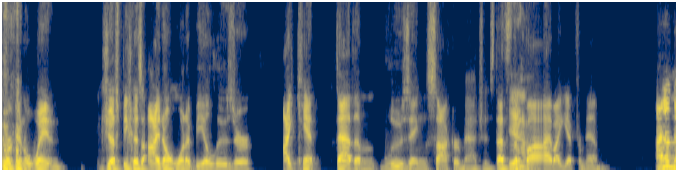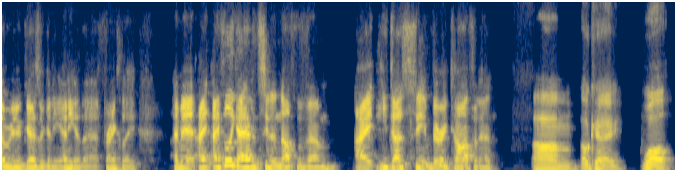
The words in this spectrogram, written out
we're going to win. Just because I don't want to be a loser, I can't fathom losing soccer matches. That's the vibe I get from him. I don't know where you guys are getting any of that, frankly. I mean, I, I feel like I haven't seen enough of him. I he does seem very confident. Um, okay. Well,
